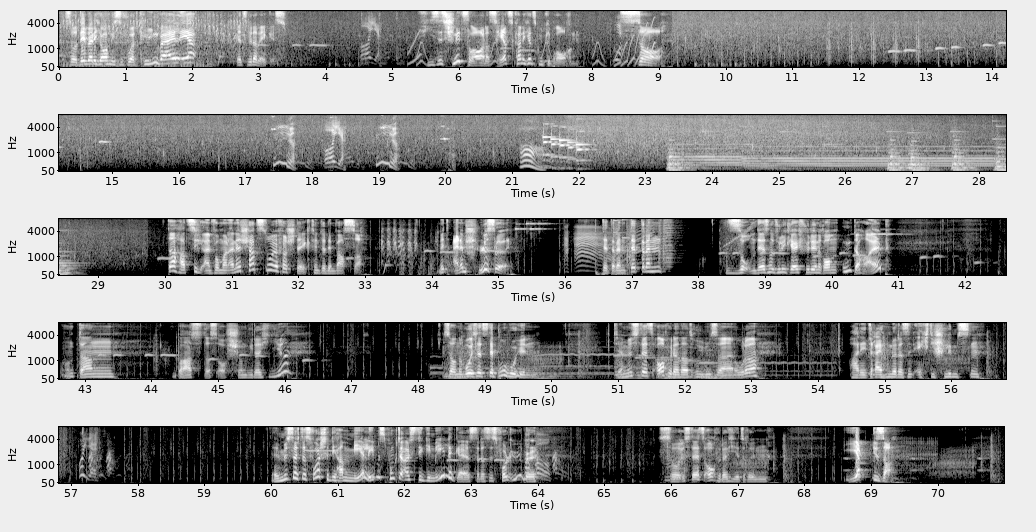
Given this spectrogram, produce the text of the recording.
So, den werde ich auch nicht sofort kriegen, weil er jetzt wieder weg ist. Fieses Schnitzel. Oh, das Herz kann ich jetzt gut gebrauchen. So. Hier. Oh ja. Oh. Da hat sich einfach mal eine Schatztruhe versteckt hinter dem Wasser. Mit einem Schlüssel. Tadadam, tadadam. So, und der ist natürlich gleich für den Raum unterhalb. Und dann war es das auch schon wieder hier. So, und wo ist jetzt der Buhu hin? Der müsste jetzt auch wieder da drüben sein, oder? Oh, die 300er sind echt die schlimmsten. Oh je. Ihr müsst euch das vorstellen, die haben mehr Lebenspunkte als die Gemäldegeister. Das ist voll übel. So, ist der jetzt auch wieder hier drin? Ja, ist er.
